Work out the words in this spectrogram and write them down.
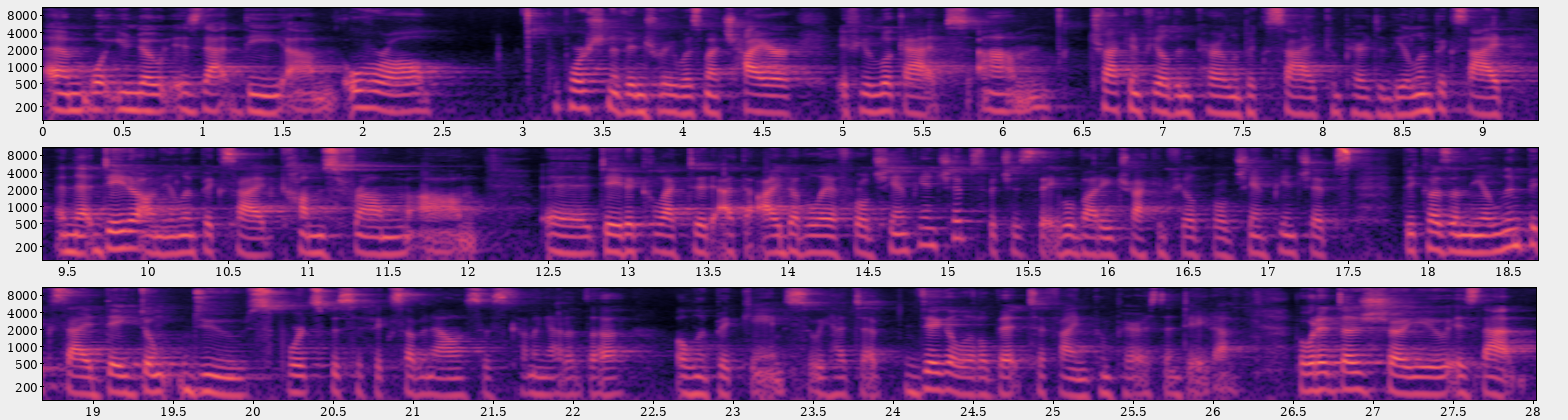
um, what you note is that the um, overall proportion of injury was much higher if you look at um, track and field and Paralympic side compared to the Olympic side, and that data on the Olympic side comes from um, uh, data collected at the IAAF World Championships, which is the able bodied track and field World Championships, because on the Olympic side, they don't do sport specific sub analysis coming out of the Olympic Games. So we had to dig a little bit to find comparison data. But what it does show you is that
